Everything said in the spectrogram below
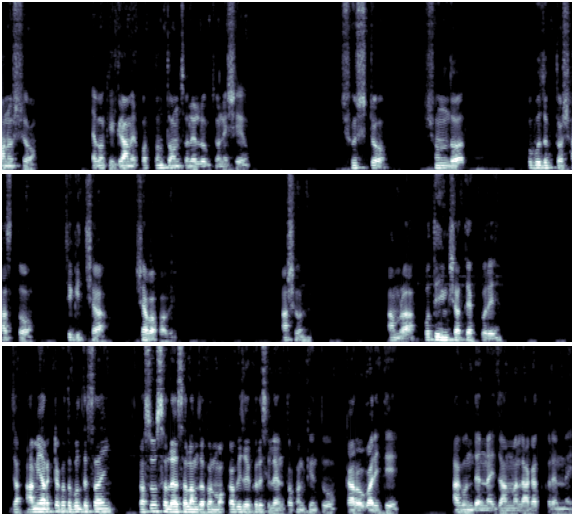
মানুষও এবং কি গ্রামের প্রত্যন্ত অঞ্চলের লোকজন এসেও সুষ্ঠু, সুন্দর, উপযুক্ত স্বাস্থ্য, চিকিৎসা, সেবা পাবে। আসুন, আমরা প্রতিহিংসা ত্যাগ করে যা, আমি আরেকটা কথা বলতে চাই। রাসুল সাল্লাহ সাল্লাম যখন মক্কা বিজয় করেছিলেন, তখন কিন্তু কারও বাড়িতে আগুন দেন নাই, জানমালে আঘাত করেন নাই।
